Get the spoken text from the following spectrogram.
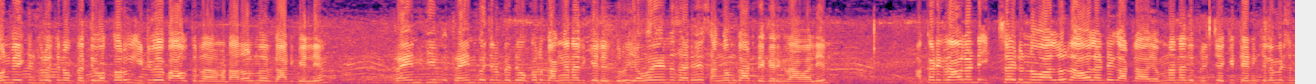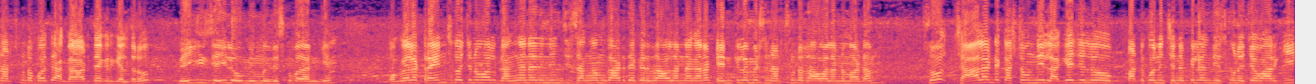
ఓన్ వెహికల్స్లో వచ్చిన ప్రతి ఒక్కరు ఇటువైపు ఆగుతున్నారు అనమాట అరోల్మోర్ ఘాట్కి వెళ్ళి. ట్రైన్కి ట్రైన్కి వచ్చిన ప్రతి ఒక్కరు గంగానదికి వెళ్తారు ఎవరైనా సరే సంగం ఘాట్ దగ్గరికి రావాలి. అక్కడికి రావాలంటే ఇటు సైడ్ ఉన్న వాళ్ళు రావాలంటే అట్లా యమునా నది బ్రిడ్జ్ ఎక్కి టెన్ కిలోమీటర్స్ నడుచుకుంటూ పోతే ఆ ఘాట్ దగ్గరికి వెళ్తారు. వెహికల్స్ చేయలేవు మిమ్మల్ని తీసుకుపోవడానికి. ఒకవేళ ట్రైన్స్కి వచ్చిన వాళ్ళు గంగా నది నుంచి సంగం ఘాట్ దగ్గరికి రావాలన్నా కానీ టెన్ కిలోమీటర్స్ నడుచుకుంటూ రావాలన్నమాట. సో చాలా అంటే కష్టం ఉంది. లగేజీలు పట్టుకొని చిన్నపిల్లల్ని తీసుకొని వచ్చే వారికి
